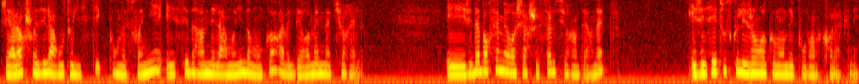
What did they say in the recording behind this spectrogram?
J'ai alors choisi la route holistique pour me soigner et essayer de ramener l'harmonie dans mon corps avec des remèdes naturels. Et j'ai d'abord fait mes recherches seule sur Internet, et j'ai essayé tout ce que les gens recommandaient pour vaincre l'acné.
